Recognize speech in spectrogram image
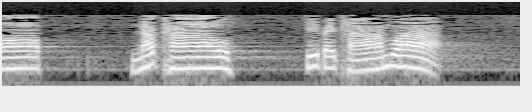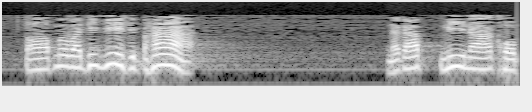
ตอบ นักข่าวที่ไปถามว่าตอบเมื่อวันที่25นะครับ มีนาคม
